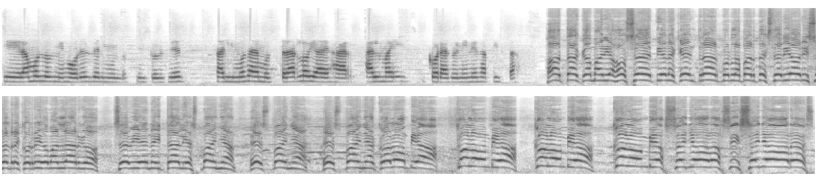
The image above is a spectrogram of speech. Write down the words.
que éramos los mejores del mundo. Entonces salimos a demostrarlo y a dejar alma y corazón en esa pista. Ataca María José, tiene que entrar por la parte exterior, hizo el recorrido más largo. Se viene Italia, España, España, España, Colombia, Colombia, Colombia, Colombia, señoras y señores.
